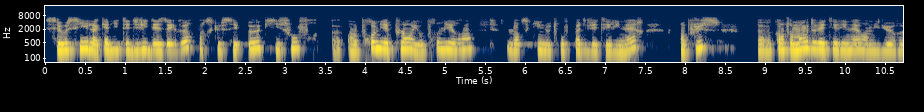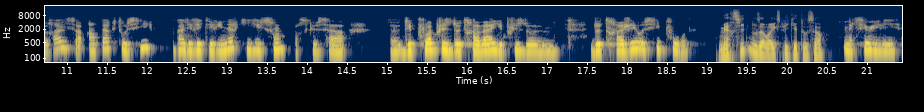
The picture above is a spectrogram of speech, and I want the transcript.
C'est aussi la qualité de vie des éleveurs parce que c'est eux qui souffrent en premier plan et au premier rang lorsqu'ils ne trouvent pas de vétérinaires. En plus, quand on manque de vétérinaires en milieu rural, ça impacte aussi bah, les vétérinaires qui y sont parce que ça euh, déploie plus de travail et plus de, de trajets aussi pour eux. Merci de nous avoir expliqué tout ça. Merci Olivier.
